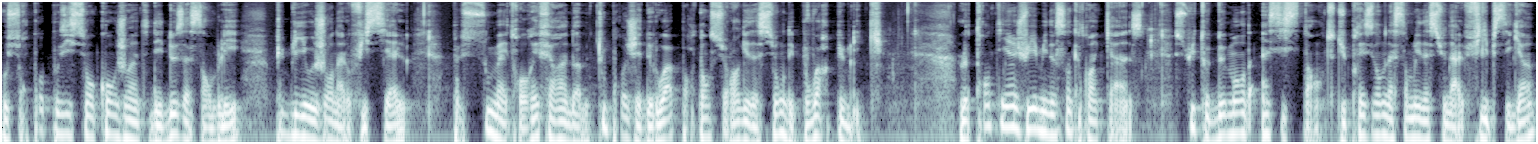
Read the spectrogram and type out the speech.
ou sur proposition conjointe des deux assemblées, publiée au journal officiel, peut soumettre au référendum tout projet de loi portant sur l'organisation des pouvoirs publics. Le 31 juillet 1995, suite aux demandes insistantes du président de l'Assemblée nationale Philippe Séguin,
